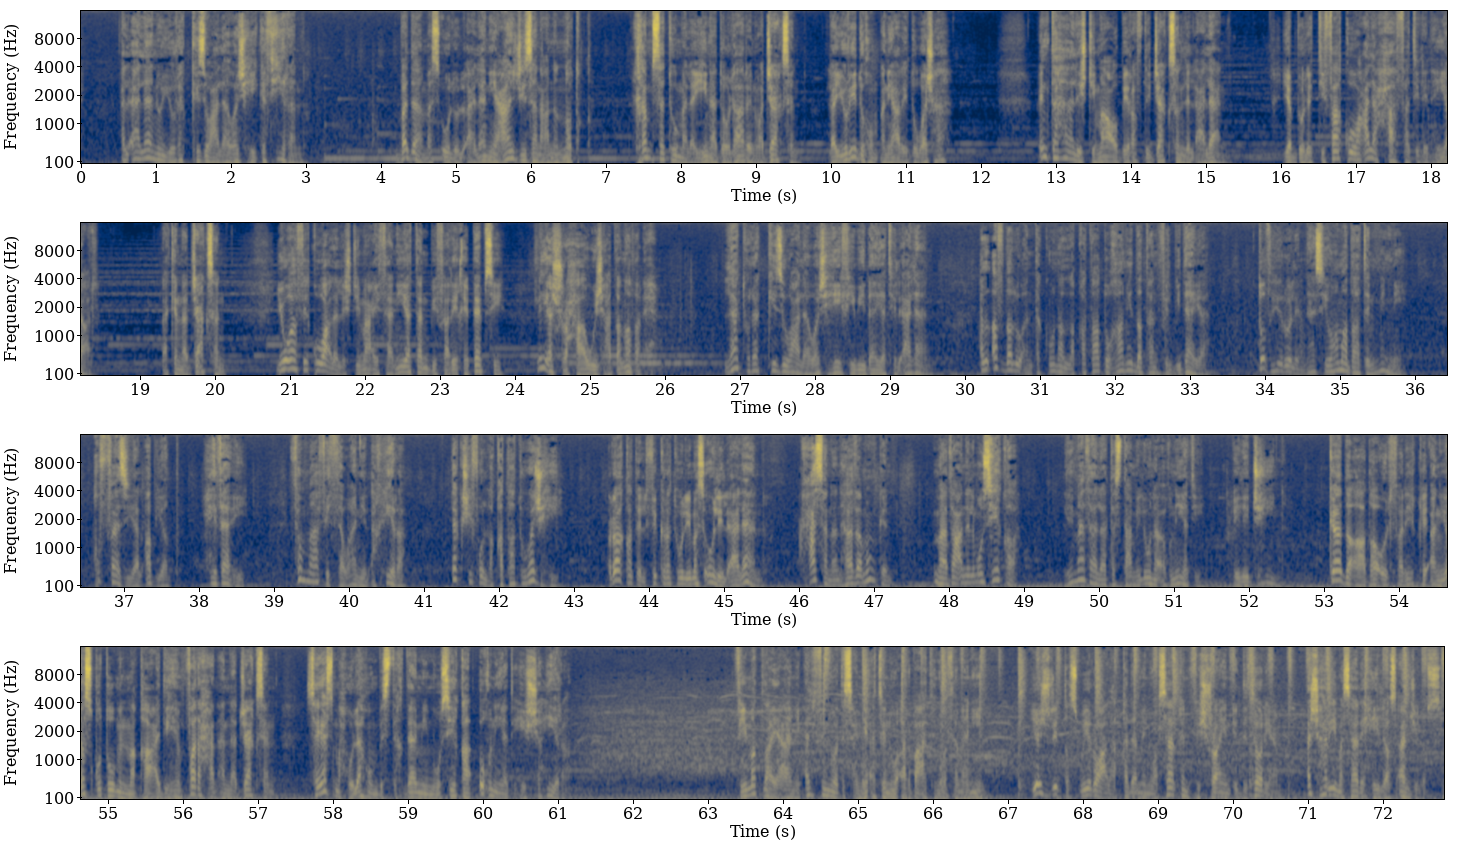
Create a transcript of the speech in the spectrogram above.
الإعلان يركز على وجهي كثيرا. بدا مسؤول الإعلان عاجزا عن النطق. خمسة ملايين دولار وجاكسون. لا يريدهم أن يعرضوا وجهه؟ انتهى الاجتماع برفض جاكسون للإعلان. يبدو الاتفاق على حافة الانهيار. لكن جاكسون يوافق على الاجتماع ثانية بفريق بيبسي ليشرح وجهة نظره. لا تركزوا على وجهي في بداية الإعلان. الأفضل أن تكون اللقطات غامضة في البداية تظهر للناس ومضات مني. قفازي الأبيض، حذائي، ثم في الثواني الأخيرة تكشف اللقطات وجهي. راقت الفكرة لمسؤول الإعلان. حسنا هذا ممكن. ماذا عن الموسيقى؟ لماذا لا تستعملون أغنيتي؟ بيلي جين؟ كاد أعضاء الفريق أن يسقطوا من مقاعدهم فرحا أن جاكسون سيسمح لهم باستخدام موسيقى أغنيته الشهيرة. في مطلع عام 1984 يجري التصوير على قدم وساق في شراين إديتوريوم أشهر مسارح لوس أنجلوس.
